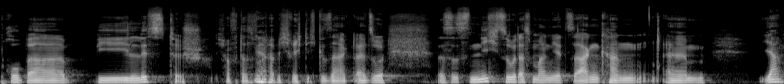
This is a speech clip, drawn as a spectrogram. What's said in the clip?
probabilistisch. Ich hoffe, das Wort ja. habe ich richtig gesagt. Also das ist nicht so, dass man jetzt sagen kann, ähm, ja,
